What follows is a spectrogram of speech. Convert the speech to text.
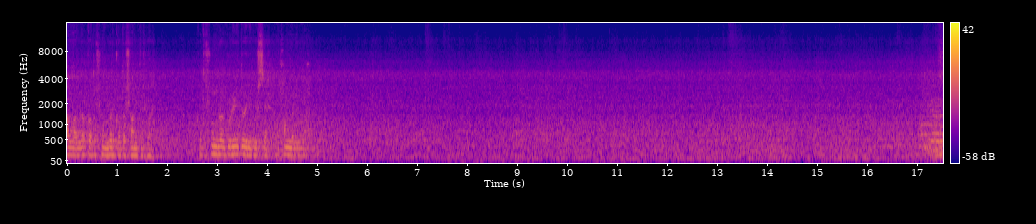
আল্লাহ আল্লাহ কত সুন্দর, কত শান্তির হয়। কত সুন্দর করেই তৈরি করছে। আলহামদুলিল্লাহ হচ্ছে মেম্বার মাসাল্লাহ অনেক সুন্দর এটা হচ্ছে মেম্বার যে জানালার ভিতরে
